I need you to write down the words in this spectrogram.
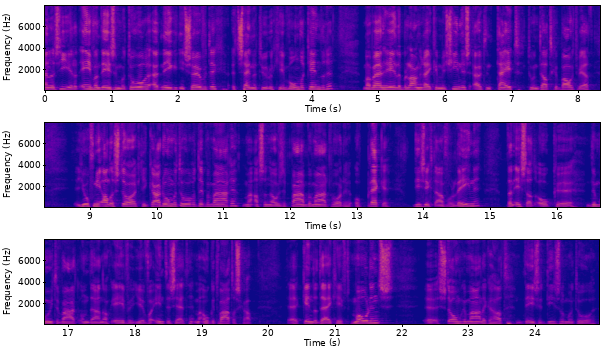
En dan zie je dat een van deze motoren uit 1970, het zijn natuurlijk geen wonderkinderen, maar wel hele belangrijke machines uit een tijd toen dat gebouwd werd. Je hoeft niet alle Stork Ricardo motoren te bewaren, maar als er nou eens een paar bewaard worden op plekken die zich daarvoor lenen, dan is dat ook uh, de moeite waard om daar nog even je voor in te zetten. Maar ook het waterschap. Eh, Kinderdijk heeft molens, uh, stoomgemalen gehad, deze dieselmotoren.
